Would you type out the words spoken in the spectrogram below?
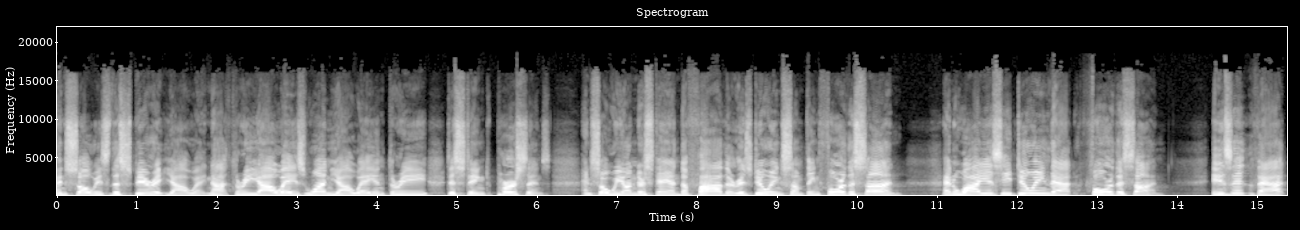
and so is the Spirit Yahweh. Not three Yahwehs, one Yahweh in three distinct persons. And so we understand the Father is doing something for the Son. And why is he doing that for the Son? Is it that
